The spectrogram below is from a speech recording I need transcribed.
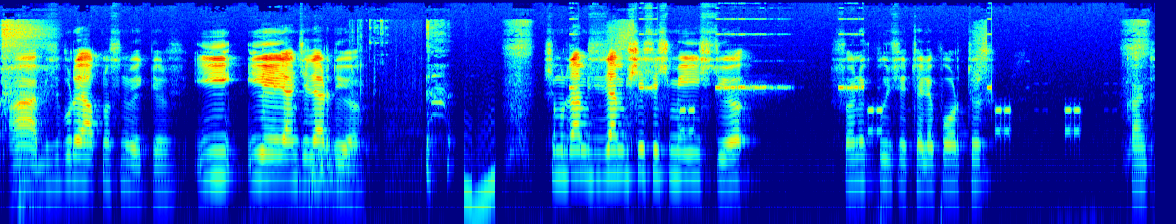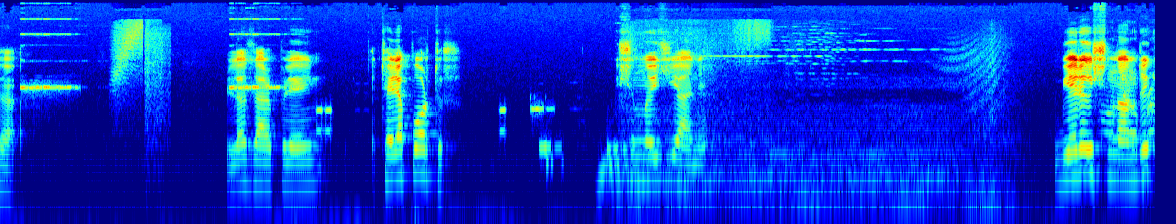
Ha bizi buraya atmasını bekliyoruz. İyi iyi eğlenceler diyor. Şimdi buradan bizden bir şey seçmeyi istiyor. Sonic Pulse Teleporter. Kanka. Laser Plane. Teleporter. Işınlayıcı yani. Bir yere ışınlandık.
